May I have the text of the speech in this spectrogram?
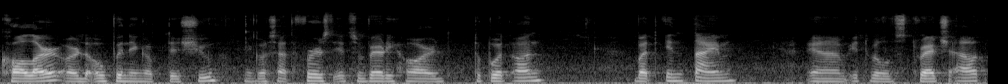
collar or the opening of the shoe because at first it's very hard to put on but in time um, it will stretch out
